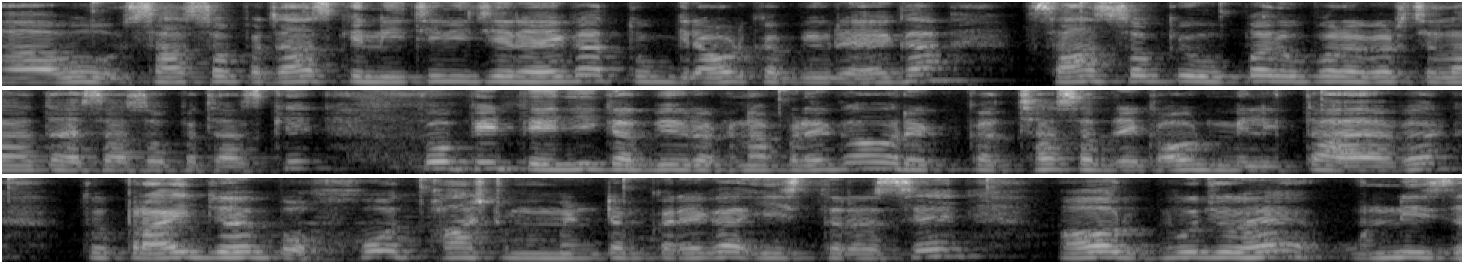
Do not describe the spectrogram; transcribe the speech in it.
आ, वो 750 के नीचे नीचे रहेगा तो गिरावट का व्यू रहेगा। 700 के ऊपर ऊपर अगर चला जाता है 750 के तो फिर तेज़ी का व्यू रखना पड़ेगा और एक अच्छा सा ब्रेकआउट मिलता है अगर तो प्राइस जो है बहुत फास्ट मोमेंटम करेगा इस तरह से। और वो जो है उन्नीस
